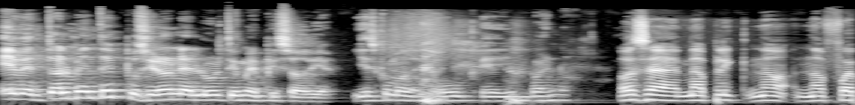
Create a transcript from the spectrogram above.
eventualmente pusieron el último episodio. Y es como de, ok, bueno. O sea, no, no, no fue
